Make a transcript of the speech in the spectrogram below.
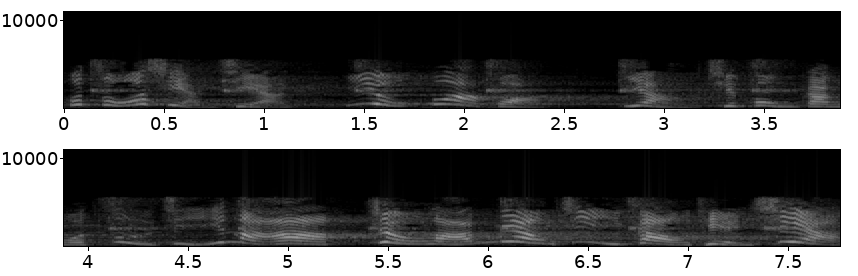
我左想想，右画画，要去封干我自己拿，就拿妙计告天下，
